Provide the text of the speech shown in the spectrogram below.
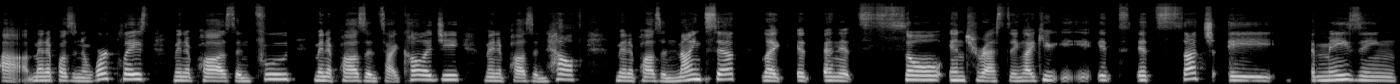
uh, menopause in the workplace, menopause in food, menopause in psychology, menopause in health, menopause in mindset. Like it, and it's so interesting. Like you, it's it's such a amazing.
